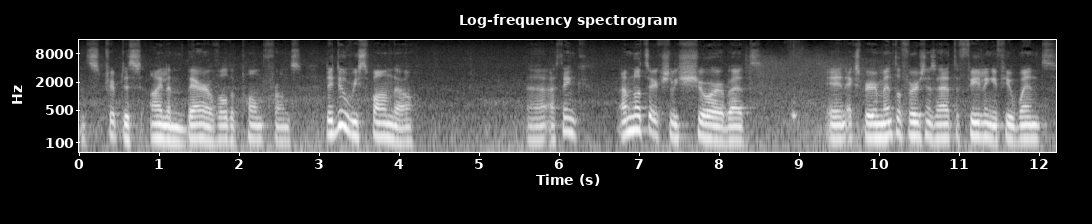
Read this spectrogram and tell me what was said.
Let's strip this island bare of all the palm fronds. They do respawn though. Uh, I think... I'm not actually sure, but... In experimental versions I had the feeling if you went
